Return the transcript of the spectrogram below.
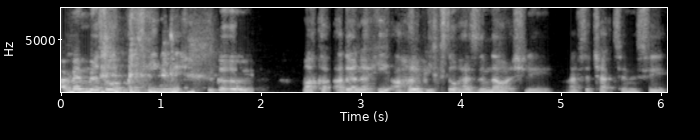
I remember as well because he used to go. Co- I don't know. He. I hope he still has them now. Actually, I have to chat to him and see.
